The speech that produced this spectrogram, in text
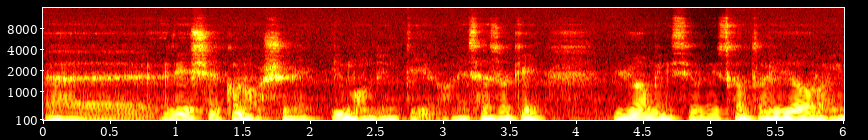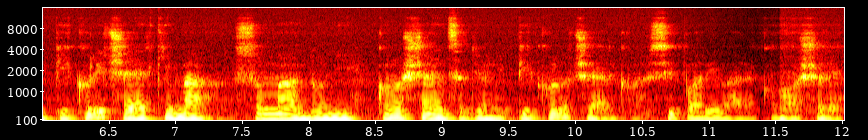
eh, riesce a conoscere il mondo intero, nel senso che gli uomini si riuniscono tra di loro in piccoli cerchi, ma sommando ogni conoscenza di ogni piccolo cerco si può arrivare a conoscere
